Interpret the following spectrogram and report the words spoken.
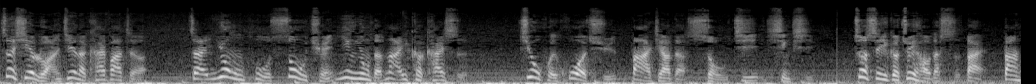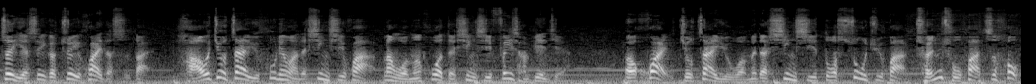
这些软件的开发者，在用户授权应用的那一刻开始，就会获取大家的手机信息。这是一个最好的时代，但这也是一个最坏的时代。好就在于互联网的信息化让我们获得信息非常便捷，而坏就在于我们的信息多数据化、存储化之后，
